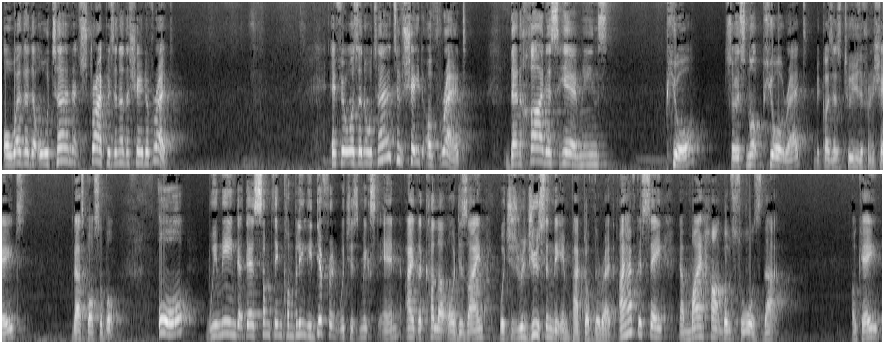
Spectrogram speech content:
or whether the alternate stripe is another shade of red. If it was an alternative shade of red, then khalis here means pure, so it's not pure red because there's two different shades. That's possible. Or we mean that there's something completely different which is mixed in, either color or design, which is reducing the impact of the red. I have to say that my heart goes towards that. Okay?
